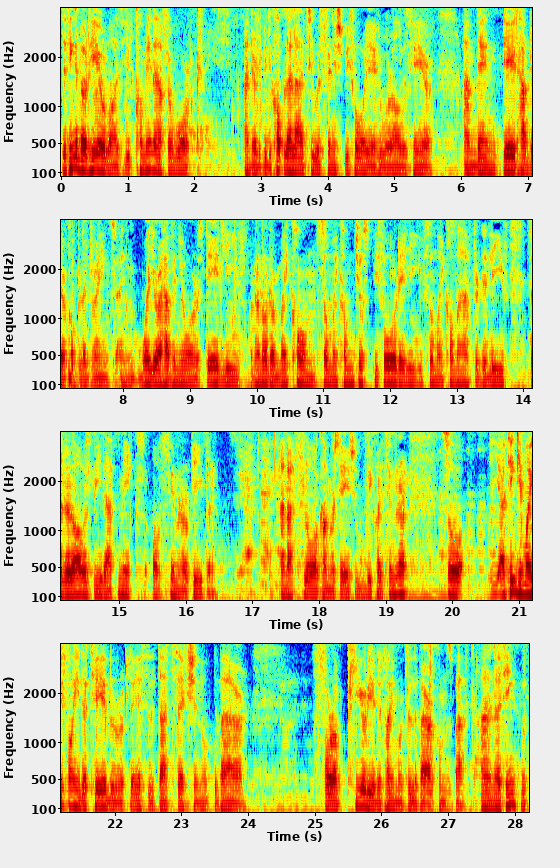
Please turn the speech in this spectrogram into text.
the thing about here was you'd come in after work, and there'd be a couple of lads who would finish before you who were always here, and then they'd have their couple of drinks, and while you're having yours, they'd leave, but another might come. Some might come just before they leave. Some might come after they leave. So there'd always be that mix of similar people and that flow of conversation would be quite similar. So yeah, I think you might find a table replaces that section of the bar for a period of time until the bar comes back. And I think with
